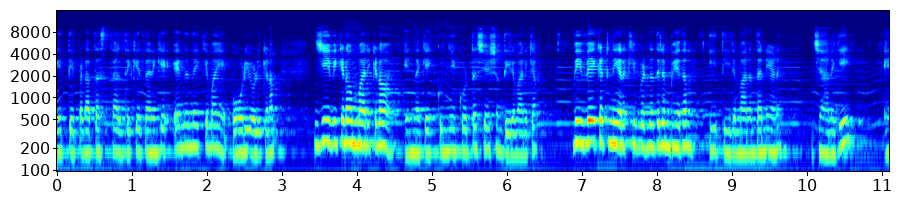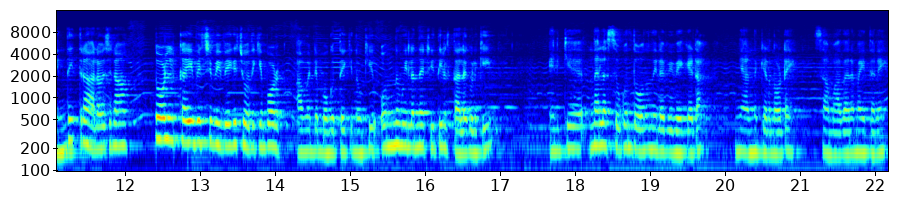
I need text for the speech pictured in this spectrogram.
എത്തിപ്പെടാത്ത സ്ഥലത്തേക്ക് തനിക്ക് എന്നേക്കുമായി ഓടി ഒളിക്കണം. ജീവിക്കണോ മരിക്കണോ എന്നൊക്കെ കുഞ്ഞി കൊടുത്ത ശേഷം തീരുമാനിക്കാം. വിവേകട്ടിന് ഇറക്കി വിടുന്നതിലും ഭേദം ഈ തീരുമാനം തന്നെയാണ്. ജാനകി എന്താ ഇത്ര ആലോചന? തോളിൽ കൈവച്ച് വിവേക് ചോദിക്കുമ്പോൾ അവന്റെ മുഖത്തേക്ക് നോക്കി ഒന്നുമില്ലെന്ന രീതിയിൽ തലകുലുക്കി. എനിക്ക് നല്ല സുഖം തോന്നുന്നില്ല വിവേകേട്ടാ. ഞാൻ കിടന്നോട്ടെ. സമാധാനമായി തന്നെ.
